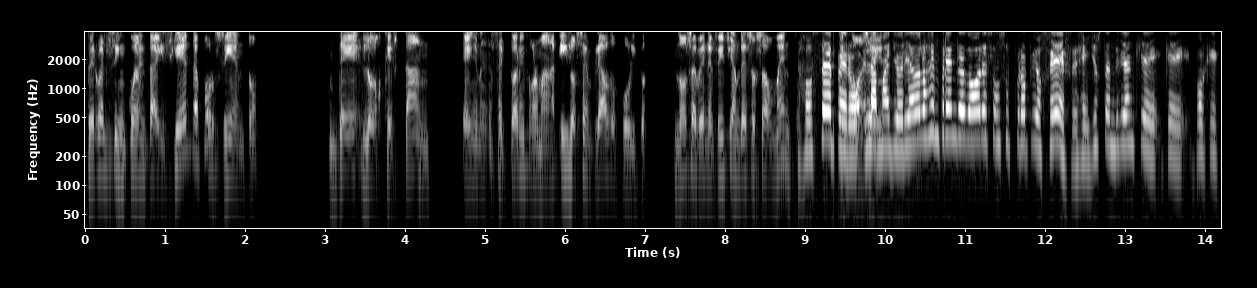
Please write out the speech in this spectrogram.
pero el 57% de los que están en el sector informal y los empleados públicos no se benefician de esos aumentos. José, pero la mayoría de los emprendedores son sus propios jefes. Ellos tendrían que, porque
